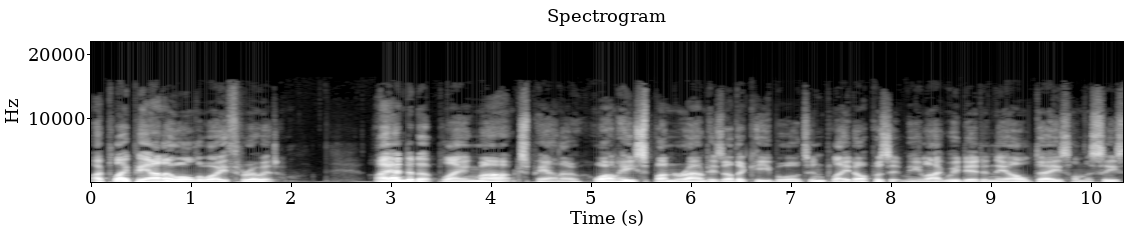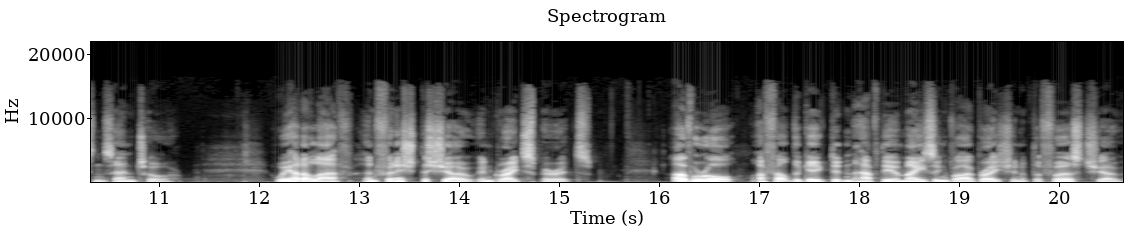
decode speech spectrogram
I play piano all the way through it. I ended up playing Mark's piano while he spun round his other keyboards and played opposite me like we did in the old days on the season's end tour. We had a laugh and finished the show in great spirits. Overall, I felt the gig didn't have the amazing vibration of the first show,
